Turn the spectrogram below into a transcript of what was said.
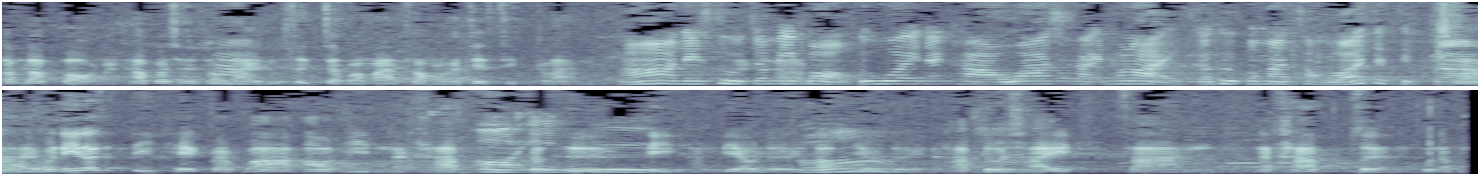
ตำรับบอกนะครับ ว่าใช้เท่าไหร่ค่ะ รู้สึกจะประมาณ 270 กรัม อ่าในสูตรจะมีบอกด้วยนะคะว่าใช้เท่าไหร่ก็คือประมาณ 270 กรัม ใช่ วันนี้เราจะตีเค้กแบบว่า all in นะครับ all in ก็คือคือตีครั้งเดียวเลยอ๋อรอบเดียวเลยนะครับค่ะโดยใช้สารนะครับเสริมคุณภาพ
